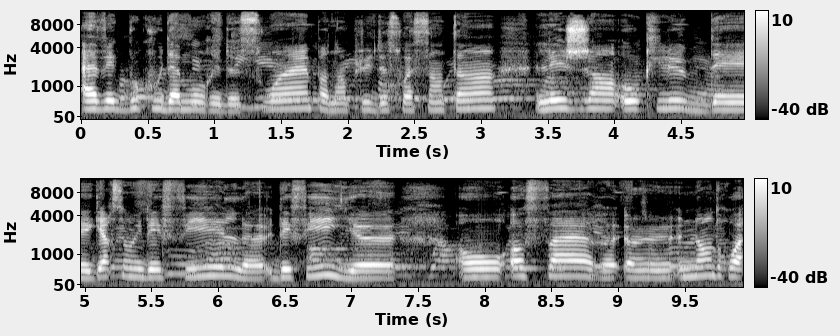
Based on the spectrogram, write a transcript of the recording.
avec beaucoup d'amour et de soins pendant plus de 60 ans. Les gens au Club des garçons et des filles, des filles euh, ont offert un, endroit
